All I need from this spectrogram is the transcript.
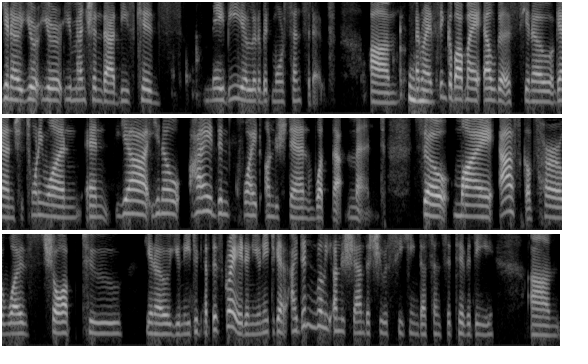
you know, you're you're you mentioned that these kids may be a little bit more sensitive. Um, mm-hmm. And when I mm-hmm. think about my eldest, you know, again, she's 21, and yeah, you know, I didn't quite understand what that meant. So my ask of her was show up to, you know, you need to get this grade and you need to get, I didn't really understand that she was seeking that sensitivity um,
